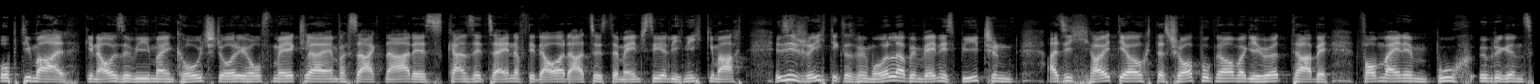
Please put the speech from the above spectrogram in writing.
optimal. Genauso wie mein Coach Dori Hofmeckler einfach sagt, na, das kann es nicht sein auf die Dauer, dazu ist der Mensch sicherlich nicht gemacht. Es ist richtig, dass wir im Urlaub im Venice Beach und als ich heute auch das Shortbook noch einmal gehört habe, von meinem Buch übrigens,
